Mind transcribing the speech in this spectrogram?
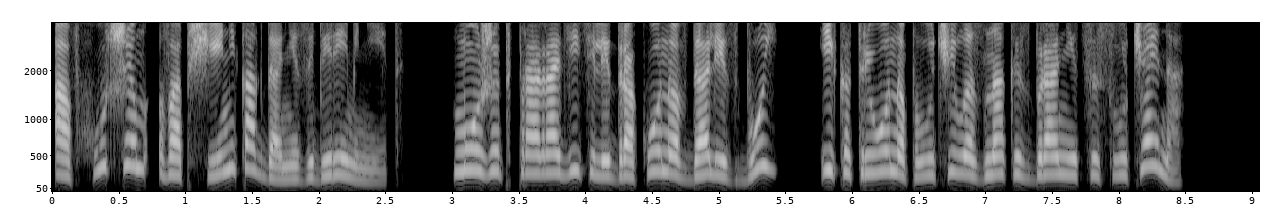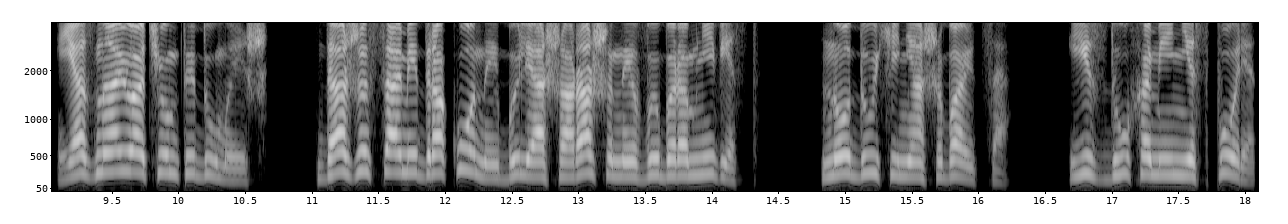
а в худшем вообще никогда не забеременеет. Может, прародители драконов дали сбой, и Катриона получила знак избранницы случайно? «Я знаю, о чем ты думаешь», даже сами драконы были ошарашены выбором невест. Но духи не ошибаются. И с духами не спорят.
